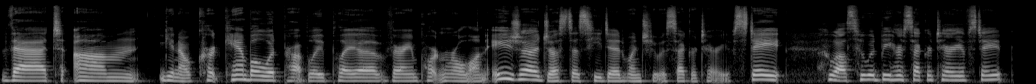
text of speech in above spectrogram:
that um, you know Kurt Campbell would probably play a very important role on Asia, just as he did when she was Secretary of State. Who else? Who would be her Secretary of State?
